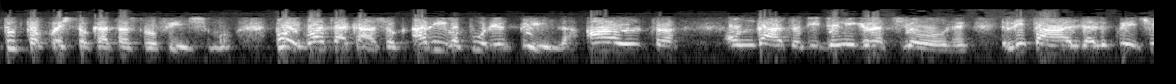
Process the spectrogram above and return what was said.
Tutto questo catastrofismo. Poi, guarda caso, arriva pure il PIL, altra ondata di denigrazione. L'Italia qui ci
